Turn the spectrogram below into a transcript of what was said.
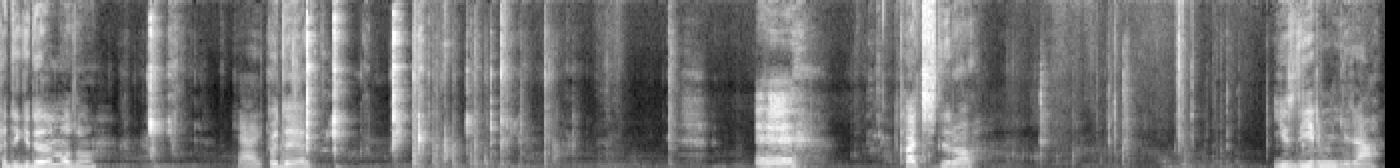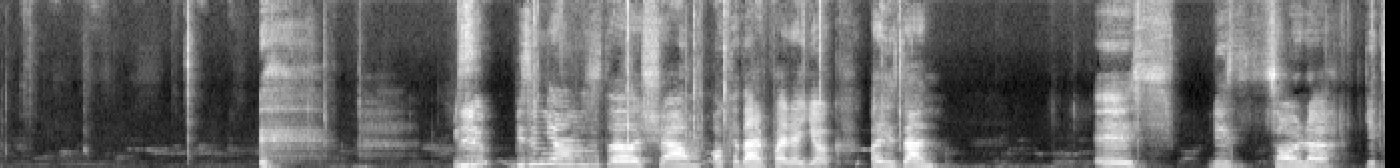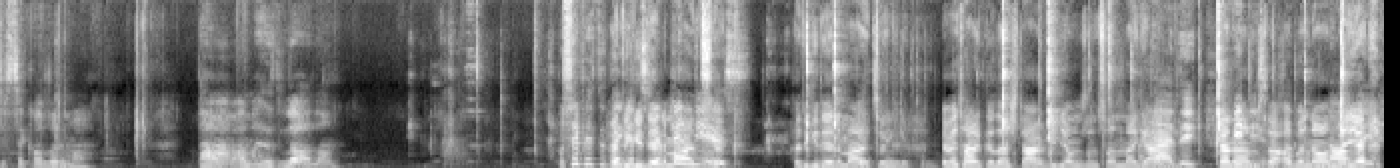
Hadi gidelim o zaman. Gel. Ödeyelim. Ee, Kaç lira? 120 lira. Eh. Bizim, bizim yanımızda şu an o kadar para yok. O yüzden eh, biz sonra getirsek olur mu? Tamam ama hızlı olun. Bu sepeti de Hadi gidelim miyiz? artık. Hadi gidelim artık. Getirin, getirin. Evet arkadaşlar videomuzun sonuna geldik. geldik. Kanalımıza Videomuza abone olmayı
